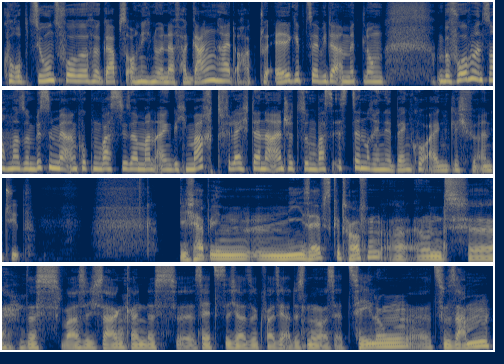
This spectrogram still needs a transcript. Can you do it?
Korruptionsvorwürfe gab es auch nicht nur in der Vergangenheit, auch aktuell gibt es ja wieder Ermittlungen. Und bevor wir uns noch mal so ein bisschen mehr angucken, was dieser Mann eigentlich macht, vielleicht deine Einschätzung, was ist denn René Benko eigentlich für ein Typ? Ich habe ihn nie selbst getroffen äh, und äh, das, was ich sagen kann, das äh, setzt sich also quasi alles nur aus Erzählungen zusammen,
